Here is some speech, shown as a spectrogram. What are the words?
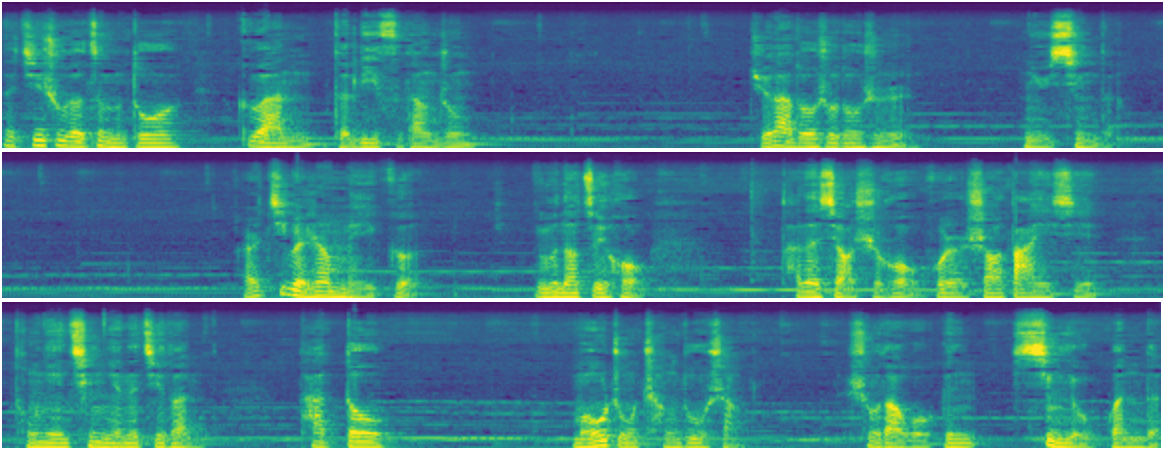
在接触了这么多个案的例子当中，绝大多数都是女性的，而基本上每一个，你问到最后，她在小时候或者稍大一些，童年、青年的阶段，她都某种程度上受到过跟性有关的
